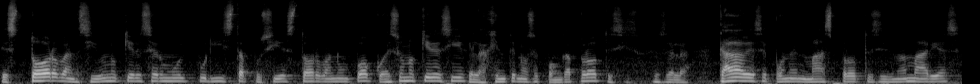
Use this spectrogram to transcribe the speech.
estorban. Si uno quiere ser muy purista, pues sí estorban un poco. Eso no quiere decir que la gente no se ponga prótesis. Cada vez se ponen más prótesis mamarias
